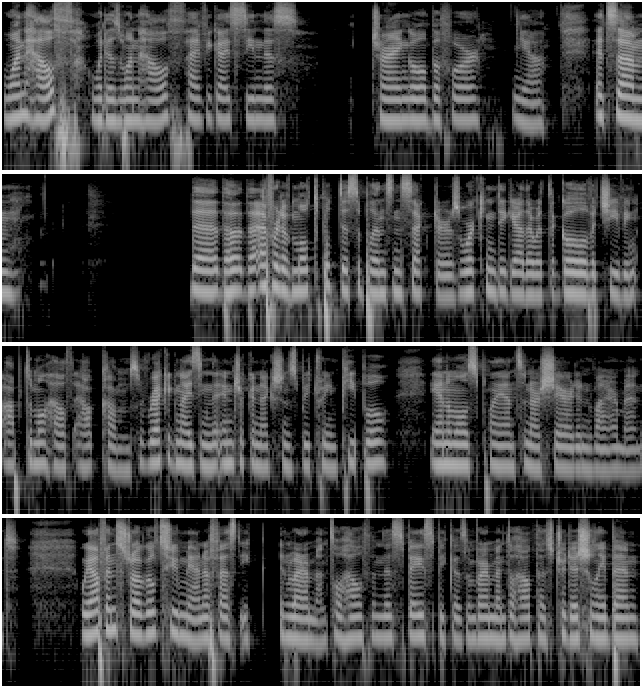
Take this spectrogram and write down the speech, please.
One Health, what is One Health? Have you guys seen this triangle before? Yeah, it's um, the, the, the effort of multiple disciplines and sectors working together with the goal of achieving optimal health outcomes, recognizing the interconnections between people, animals, plants, and our shared environment. We often struggle to manifest e environmental health in this space because environmental health has traditionally been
